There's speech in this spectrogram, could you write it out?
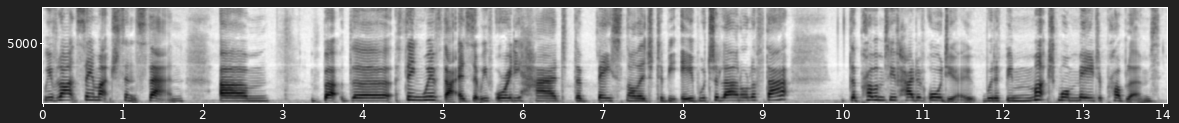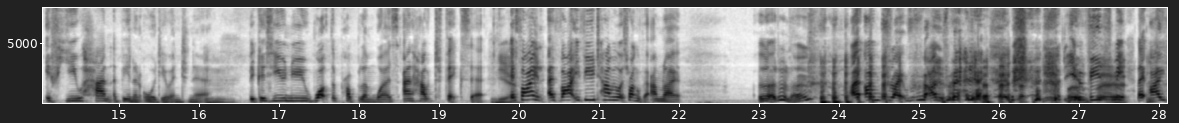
We've learnt so much since then. Um, but the thing with that is that we've already had the base knowledge to be able to learn all of that. The problems we've had with audio would have been much more major problems if you hadn't been an audio engineer Mm. because you knew what the problem was and how to fix it. Yeah. If I if I if you tell me what's wrong with it, I'm like. "Uh, I don't know. I, I'm like I'm, you beats me. Like I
